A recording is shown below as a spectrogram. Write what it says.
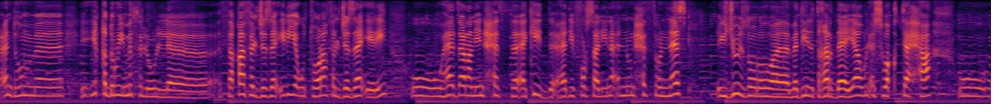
عندهم يقدروا يمثلوا ال- الثقافة الجزائرية والتراث الجزائري. وهذا راني نحث أكيد هذه فرصة لنا أنه نحثوا الناس يجوا يزوروا مدينة غرداية والأسواق تاعها. و-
